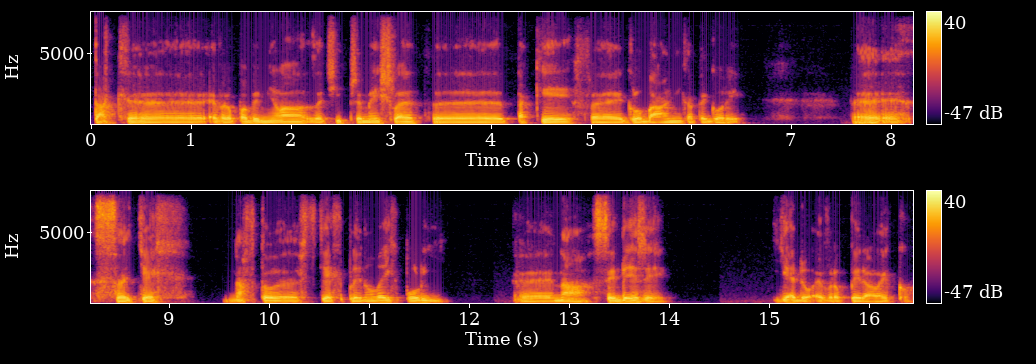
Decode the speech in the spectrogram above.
tak eh, Evropa by měla začít přemýšlet taky v globální kategorii. Eh, z těch, nafto, z těch plynových polí na Sibiři je do Evropy daleko.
